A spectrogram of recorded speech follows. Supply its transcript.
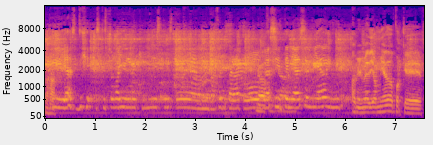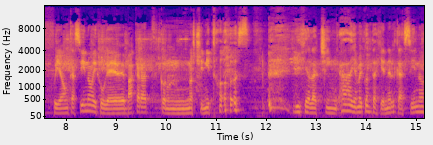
Ajá. Y ya dije, es que esto va a llegar aquí, es que esto me va a afectar a todos. No, y así tenía ese miedo y mira, A mí me dio miedo porque fui a un casino y jugué Baccarat con unos chinitos. Dije a la chingada, ya me contagié en el casino.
